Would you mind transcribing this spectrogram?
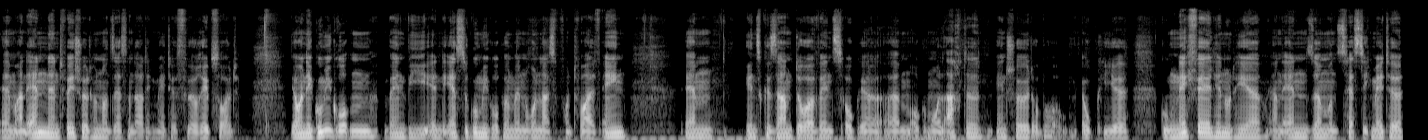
Ähm, an Ende zwei Schild 136 Meter für Rebsold. Ja, und die Gummigruppen, wenn wir in die erste Gummigruppe mit einer Rundleistung von 12 ein, ähm, insgesamt da, wenn es auch, äh, ähm, auch mal achte in Schild, aber auch hier gegen Nechfell hin und her, an N, Söm und 60 Meter,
